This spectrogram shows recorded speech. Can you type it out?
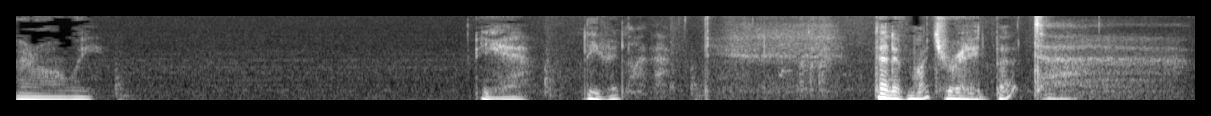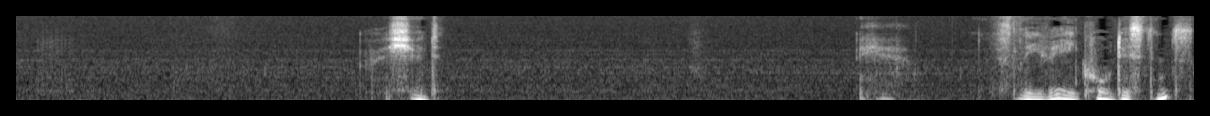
where are we? Yeah, leave it like that. Don't have much red, but uh, I should. Yeah, just leave it equal distance.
